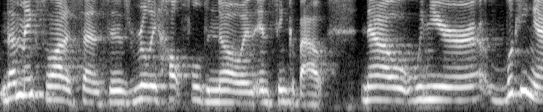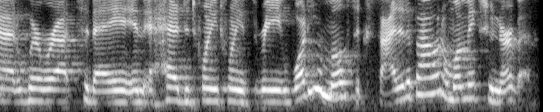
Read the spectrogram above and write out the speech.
That makes a lot of sense and is really helpful to know and, and, think about. Now, when you're looking at where we're at today and ahead to 2023, what are you most excited about and what makes you nervous?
